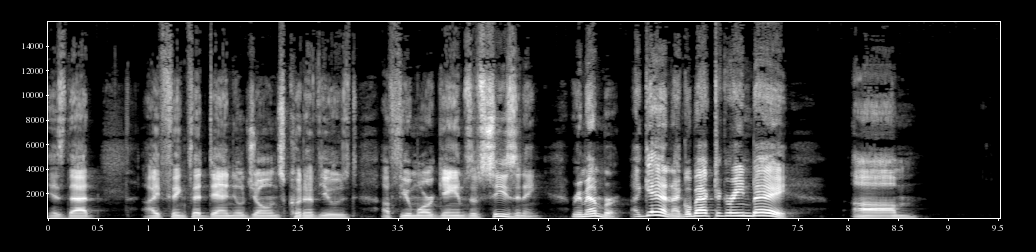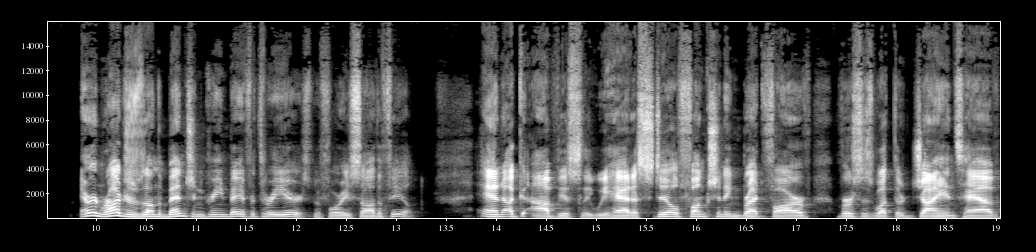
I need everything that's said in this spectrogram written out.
is that I think that Daniel Jones could have used a few more games of seasoning. Remember, again, I go back to Green Bay. Um, Aaron Rodgers was on the bench in Green Bay for three years before he saw the field. And uh, obviously, we had a still functioning Brett Favre versus what the Giants have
